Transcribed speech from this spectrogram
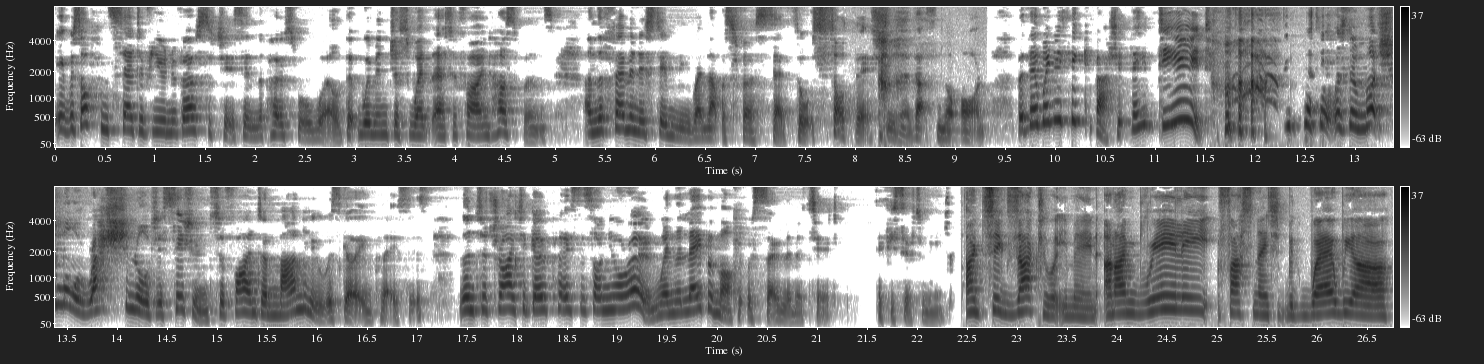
it was often said of universities in the post war world that women just went there to find husbands. And the feminist in me, when that was first said, thought, sod this, you know, that's not on. But then when you think about it, they did. because it was a much more rational decision to find a man who was going places than to try to go places on your own when the labour market was so limited if you see what I mean. I see exactly what you mean. And I'm really fascinated with where we are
